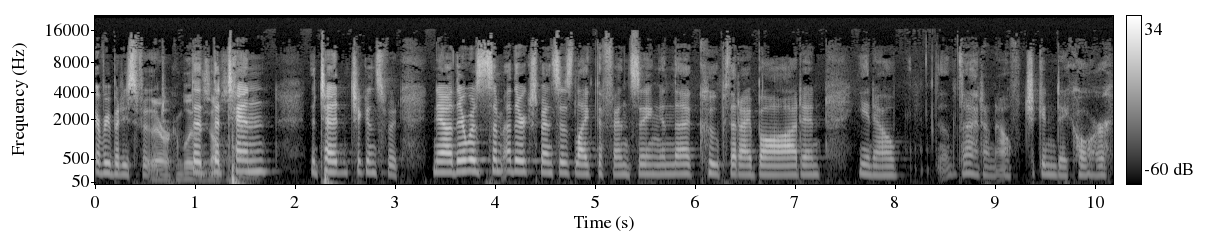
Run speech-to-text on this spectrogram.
everybody's food. They were completely the, the ten the ten chickens food. Now there was some other expenses like the fencing and the coop that I bought and you know I don't know chicken decor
